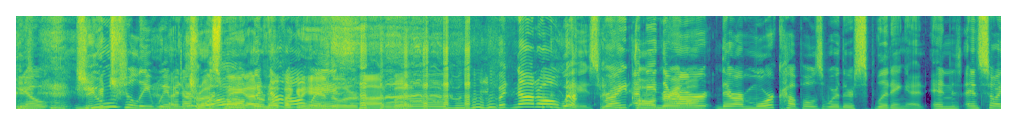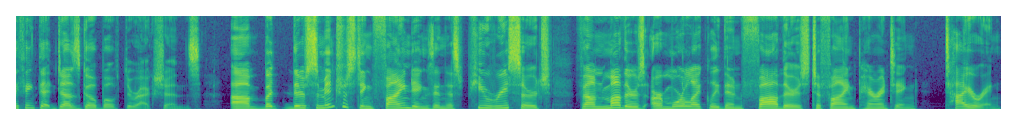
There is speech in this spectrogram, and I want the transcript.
You know, She could tr- usually women are Trust more me, involved, I don't know if I not can handle it or not, but but not always, right? I Call mean, there grandma. are there are more couples where they're splitting it, and and so I think that does go both directions. Um, but there's some interesting findings in this Pew research found mothers are more likely than fathers to find parenting tiring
